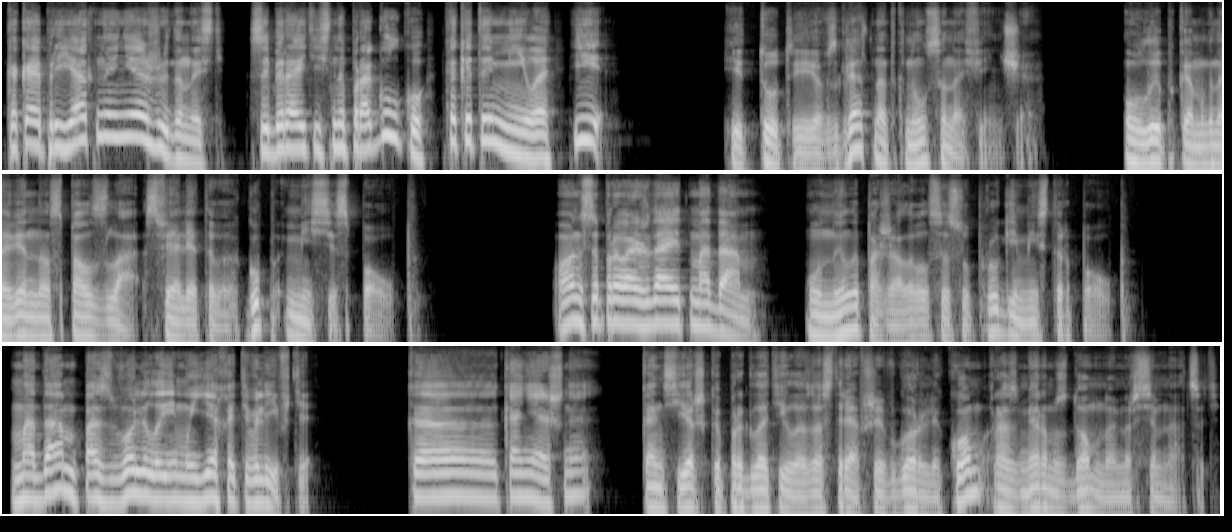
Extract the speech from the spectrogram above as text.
какая приятная неожиданность! Собираетесь на прогулку, как это мило, и...» И тут ее взгляд наткнулся на Финча. Улыбка мгновенно сползла с фиолетовых губ миссис Поуп. «Он сопровождает мадам», уныло пожаловался супруге мистер Поуп. «Мадам позволила ему ехать в лифте». «К... конечно». Консьержка проглотила застрявший в горле ком размером с дом номер 17.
